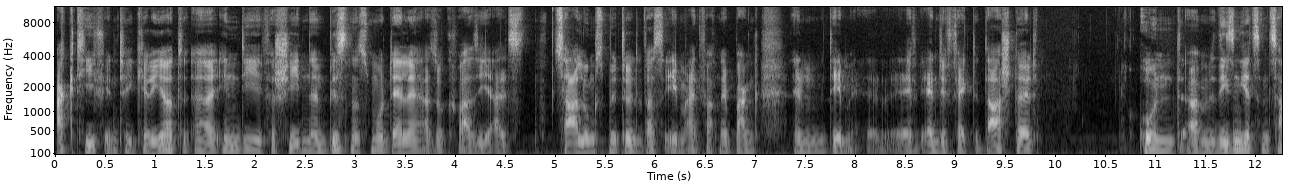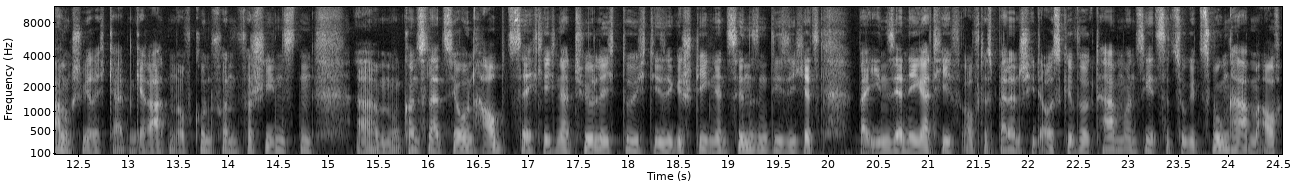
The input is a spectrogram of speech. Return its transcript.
aktiv integriert äh, in die verschiedenen Businessmodelle, also quasi als Zahlungsmittel, was eben einfach eine Bank in dem äh, Endeffekt darstellt. Und ähm, die sind jetzt in Zahlungsschwierigkeiten geraten aufgrund von verschiedensten ähm, Konstellationen, hauptsächlich natürlich durch diese gestiegenen Zinsen, die sich jetzt bei ihnen sehr negativ auf das Balance Sheet ausgewirkt haben und sie jetzt dazu gezwungen haben, auch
